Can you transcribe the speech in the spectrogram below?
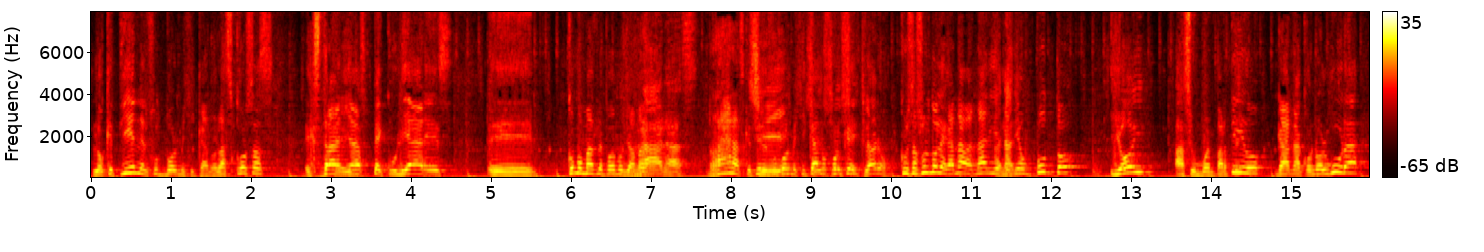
Lo que tiene el fútbol mexicano, las cosas extrañas, peculiares, eh, ¿cómo más le podemos llamar? Raras. Raras que tiene el fútbol mexicano, sí, sí, porque sí, claro. Cruz Azul no le ganaba a nadie, A nadie. tenía un punto y hoy hace un buen partido, gana con holgura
